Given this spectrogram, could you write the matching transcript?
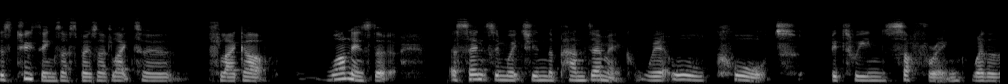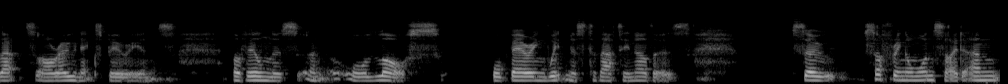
there's two things I suppose I'd like to flag up. One is that a sense in which, in the pandemic, we're all caught between suffering, whether that's our own experience of illness and, or loss, or bearing witness to that in others. So suffering on one side and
